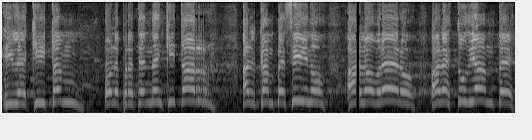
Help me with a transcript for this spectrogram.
y le quitan o le pretenden quitar al campesino, al obrero, al estudiante,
